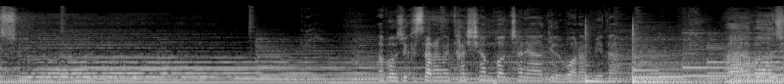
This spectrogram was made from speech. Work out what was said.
예수. 아버지 그 사랑을 다시 한번 찬양하길 원합니다. 아버지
